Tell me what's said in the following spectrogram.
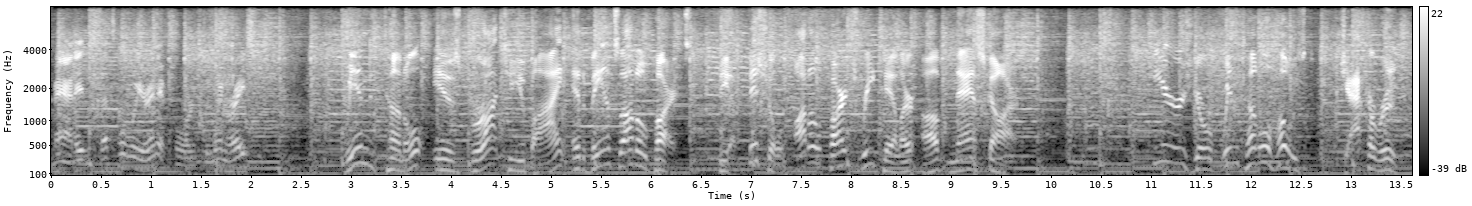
man, that's what we are in it for, is to win races. Wind Tunnel is brought to you by Advance Auto Parts, the official auto parts retailer of NASCAR. Here's your Wind Tunnel host, Jack Arute.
